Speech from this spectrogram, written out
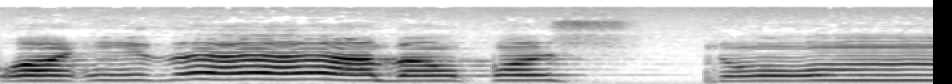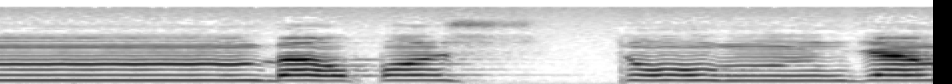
وإذا بطشتم بطشتم جبارين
